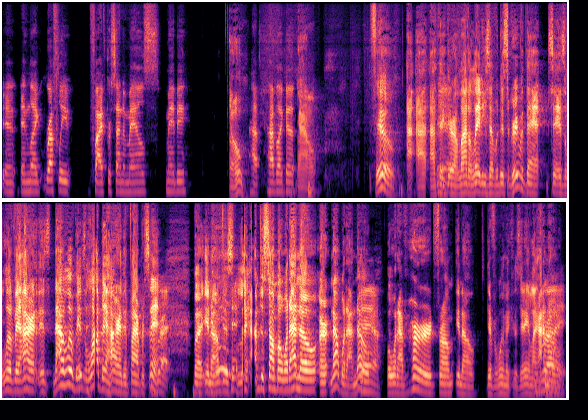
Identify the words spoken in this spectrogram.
in, in like roughly 5% of males, maybe. Oh, have, have like a now. Phil, I, I, I think yeah. there are a lot of ladies that would disagree with that. Say it's a little bit higher. It's not a little bit. It's a lot bit higher than five percent. Right. But you know, I'm just I'm just talking about what I know, or not what I know, yeah. but what I've heard from you know different women because it ain't like I right. know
